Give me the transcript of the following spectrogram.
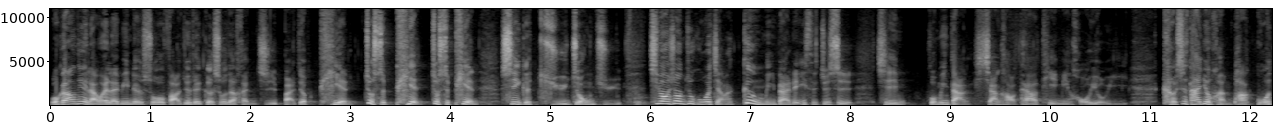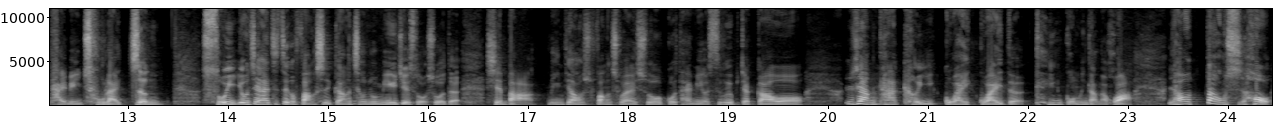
我刚刚听两位来宾的说法，就对哥说的很直白，叫骗就是骗就是骗，是一个局中局。嶔煌兄，如果我讲的更明白的意思，就是其实国民党想好他要提名侯友宜，可是他又很怕郭台铭出来争，所以用这样子这个方式，刚刚诚如明玉姐所说的，先把民调放出来说郭台铭有机会比较高哦，让他可以乖乖的听国民党的话，然后到时候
